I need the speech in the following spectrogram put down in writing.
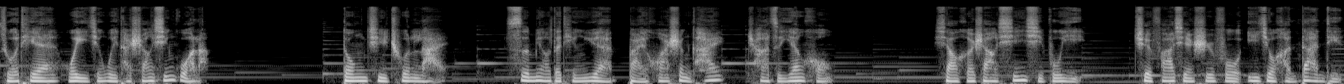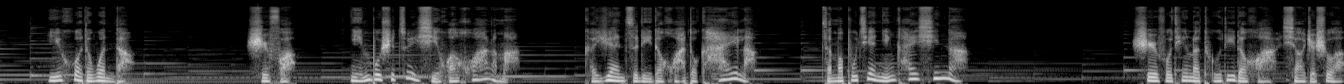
昨天我已经为他伤心过了。”冬去春来，寺庙的庭院百花盛开，姹紫嫣红。小和尚欣喜不已，却发现师傅依旧很淡定，疑惑地问道：“师傅，您不是最喜欢花了吗？可院子里的花都开了。”怎么不见您开心呢？师傅听了徒弟的话，笑着说：“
